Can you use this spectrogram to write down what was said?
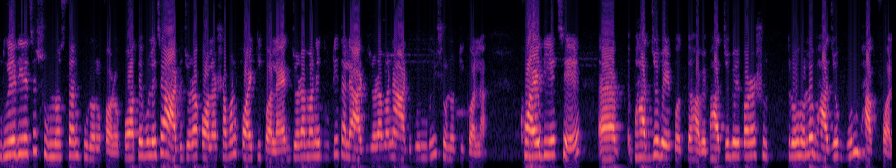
দুয়ে দিয়েছে, শূন্যস্থান পূরণ করো। কতে বলেছে আট জোড়া কলা সমান কয়টি কলা? এক জোড়া মানে দুটি, তাহলে আট জোড়া মানে আট গুণ দুই, ষোলোটি কলা। ক্ষয়ে দিয়েছে ভাজ্য বের করতে হবে। ভাজ্য বের করার সূত্র হলো ভাজক গুণ ভাগফল,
